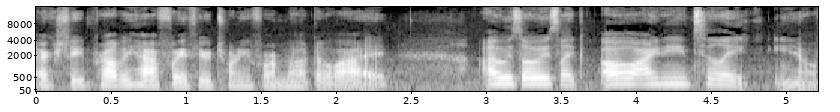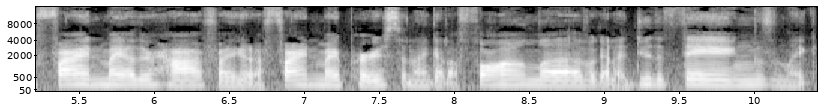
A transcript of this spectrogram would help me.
actually, probably halfway through 24, I'm not gonna lie, I was always like, oh, I need to like, you know, find my other half. I gotta find my person. I gotta fall in love. I gotta do the things and like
